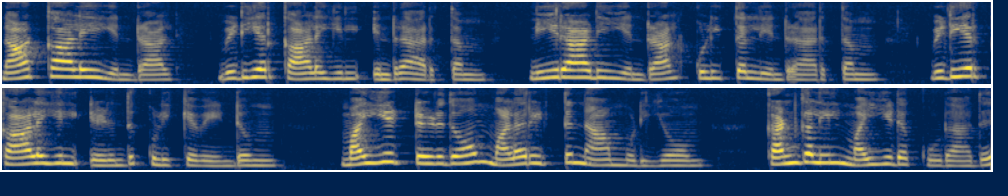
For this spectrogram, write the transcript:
நாட்காலே என்றால் விடியற் காலையில் என்ற அர்த்தம். நீராடி என்றால் குளித்தல் என்ற அர்த்தம். விடியற் காலையில் எழுந்து குளிக்க வேண்டும். மையிட்டெழுதோம் மலரிட்டு நாம் முடியோம். கண்களில் மையிடக்கூடாது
